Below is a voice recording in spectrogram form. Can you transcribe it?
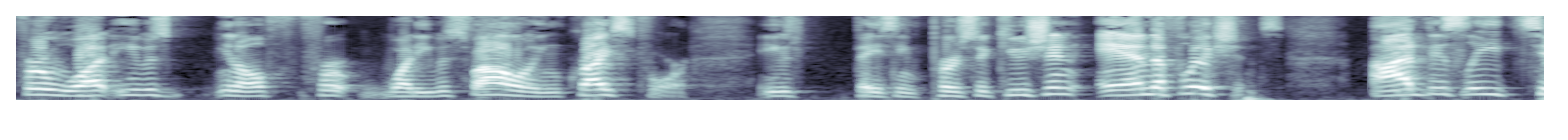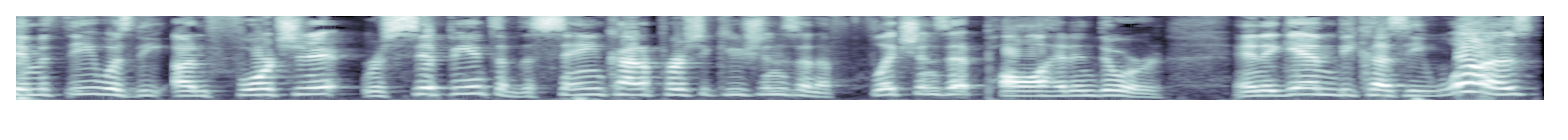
for what he was, you know, for what he was following Christ for. He was facing persecution and afflictions. Obviously, Timothy was the unfortunate recipient of the same kind of persecutions and afflictions that Paul had endured. And again, because he was,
